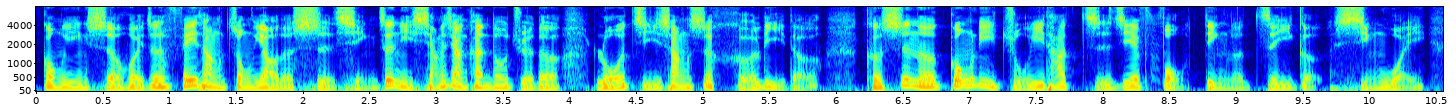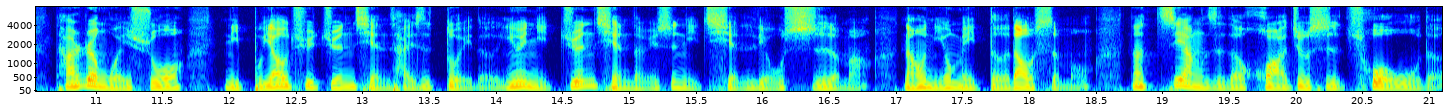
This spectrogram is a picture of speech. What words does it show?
供应社会，这是非常重要的事情。这你想想看都觉得逻辑上是合理的。可是呢，功利主义它直接否定了这一个行为，他认为说你不要去捐钱才是对的，因为你捐钱等于是你钱流失了嘛，然后你又没得到什么，那这样子的话。话就是错误的。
